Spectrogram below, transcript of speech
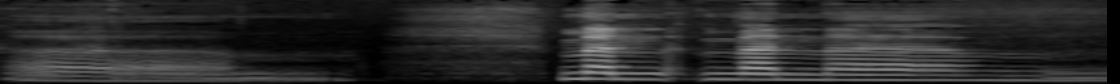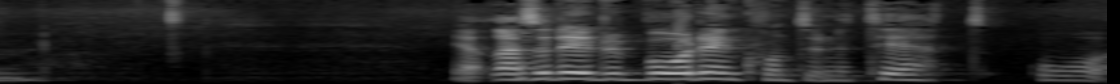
Um, men men ehm, Ja, altså det er både en kontinuitet og,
